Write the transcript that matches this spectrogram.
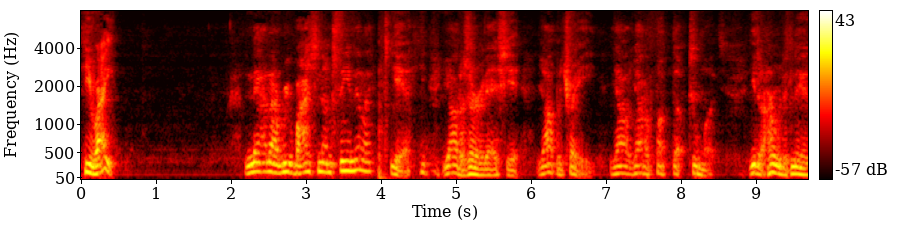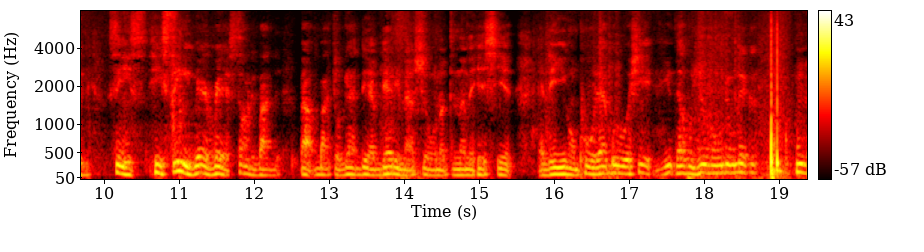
he right. Now that I'm rewatching them, seeing it like, yeah, y'all deserve that shit. Y'all betrayed. Y'all y'all done fucked up too much. You done heard this nigga see he seemed very, very sorry about about about your goddamn daddy not showing up to none of his shit. And then you gonna pull that bullshit. You that's what you gonna do, nigga? Hmm.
